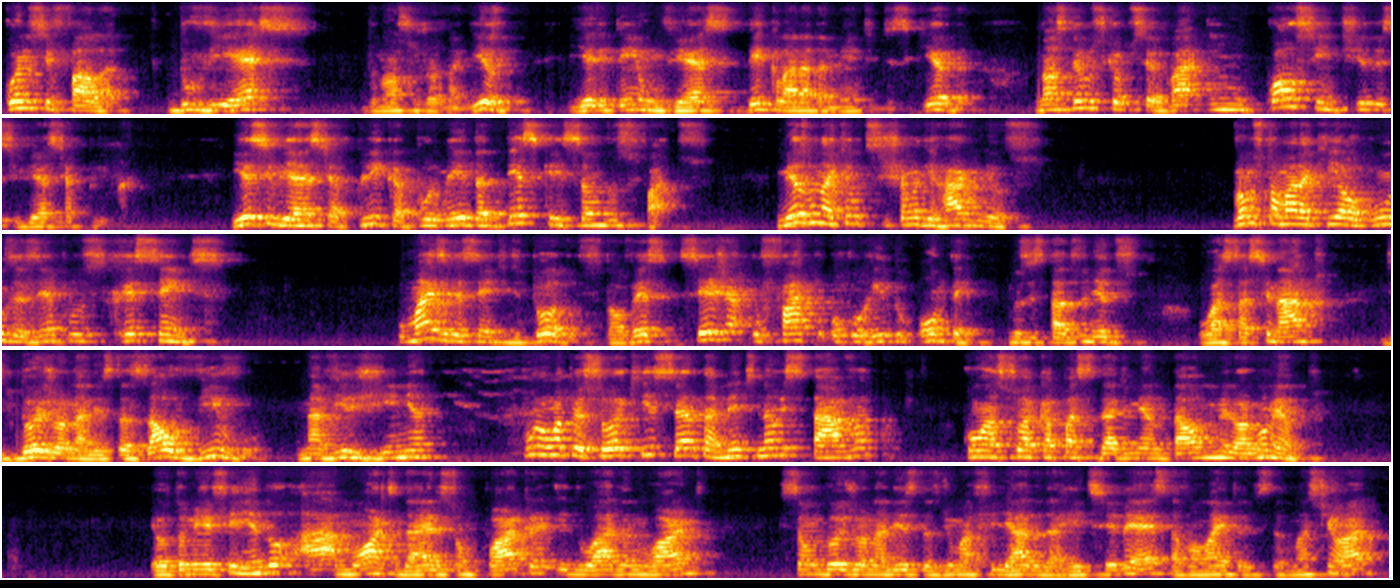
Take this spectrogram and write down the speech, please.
quando se fala do viés do nosso jornalismo, e ele tem um viés declaradamente de esquerda, nós temos que observar em qual sentido esse viés se aplica. E esse viés se aplica por meio da descrição dos fatos, mesmo naquilo que se chama de hard news. Vamos tomar aqui alguns exemplos recentes. O mais recente de todos, talvez, seja o fato ocorrido ontem nos Estados Unidos: o assassinato de dois jornalistas ao vivo na Virgínia por uma pessoa que certamente não estava com a sua capacidade mental no melhor momento. Eu estou me referindo à morte da Alison Parker e do Adam Ward, que são dois jornalistas de uma afiliada da rede CBS, estavam lá entrevistando uma senhora,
